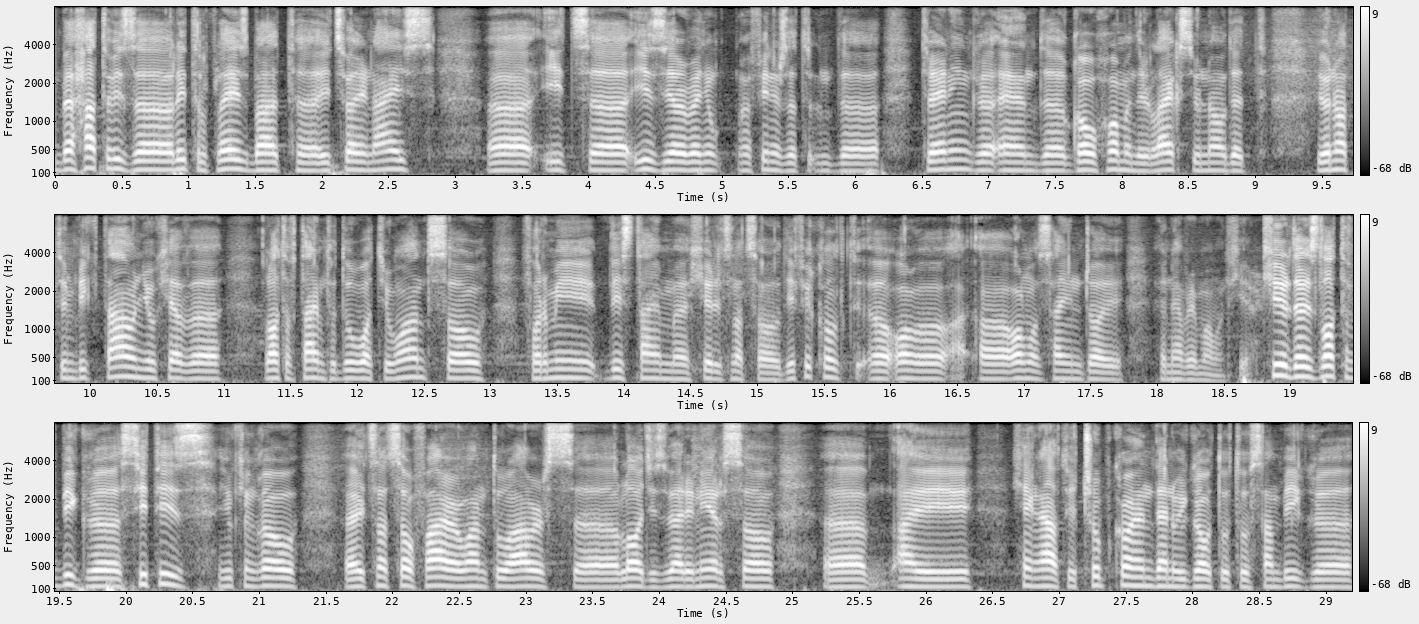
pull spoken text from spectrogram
Bełchatów is a little place, but uh, it's very nice. Uh, it's uh, easier when you finish the, the training and go home and relax. You know that you're not in big town. You have a lot of time to do what you want. So for me, this time here it's not so difficult. Uh, almost I enjoy in every moment here. Here there's a lot of big uh, cities. You can go. Uh, it's not so far. One two hours. Uh, Łódź is very near. So uh, I hang out with Trupko and then we go to, to some big uh,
